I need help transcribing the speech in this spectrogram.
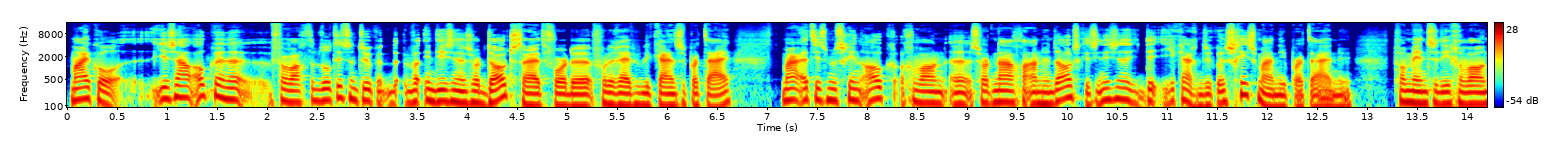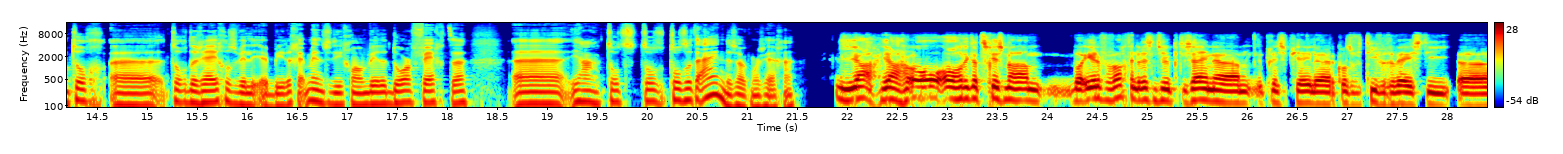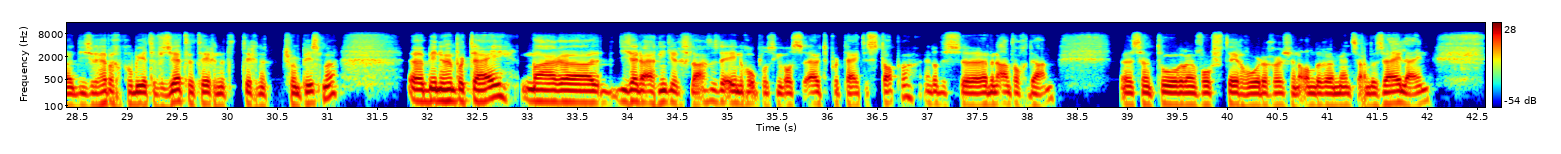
Michael, je zou ook kunnen verwachten. Bedoel, het is natuurlijk in die zin een soort doodstrijd voor de, voor de Republikeinse Partij. Maar het is misschien ook gewoon een soort nagel aan hun doodskist. In die zin je, krijgt natuurlijk een schisma in die partij nu. Van mensen die gewoon toch, uh, toch de regels willen eerbiedigen. En mensen die gewoon willen doorvechten. Uh, ja, tot, tot, tot het einde, zou ik maar zeggen. Ja, ja al, al, had ik dat schisma wel eerder verwacht. En er, is natuurlijk, er zijn uh, principiële conservatieven geweest die, uh, die zich hebben geprobeerd te verzetten tegen het, tegen het Trumpisme uh, binnen hun partij. Maar die zijn er eigenlijk niet in geslaagd. Dus de enige oplossing was uit de partij te stappen. En dat is, hebben een aantal gedaan. senatoren, volksvertegenwoordigers en andere mensen aan de zijlijn.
